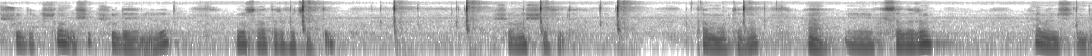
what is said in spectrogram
şuradaki son ışık şurada yanıyordu. Bunu sağ tarafa çektim. Şu an şu şekilde. Tam ortada. Ha, e, kısaların hemen üstünde.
